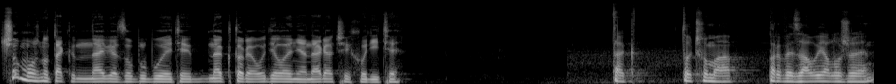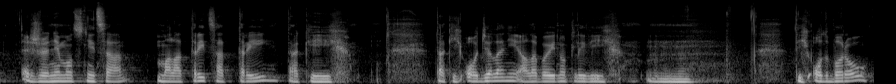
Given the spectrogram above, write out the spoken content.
Čo možno tak najviac obľúbujete? Na ktoré oddelenia najradšej chodíte? Tak to, čo ma prvé zaujalo, že, že nemocnica mala 33 takých, takých oddelení alebo jednotlivých mm, tých odborov.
